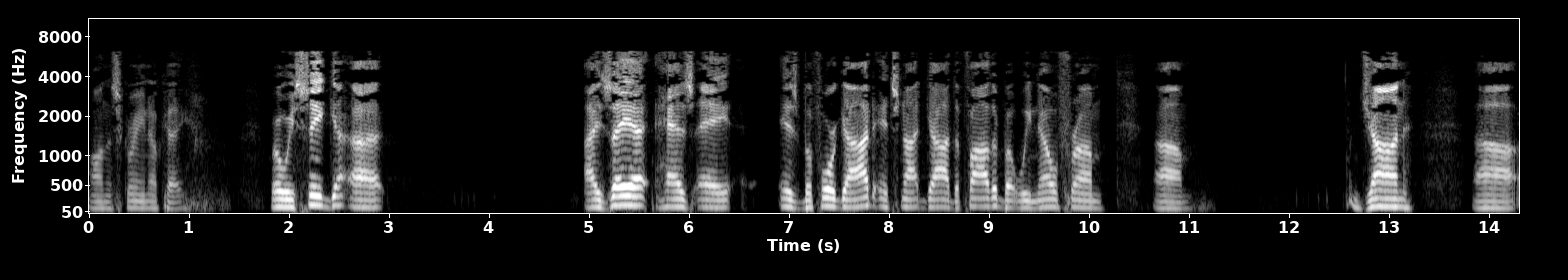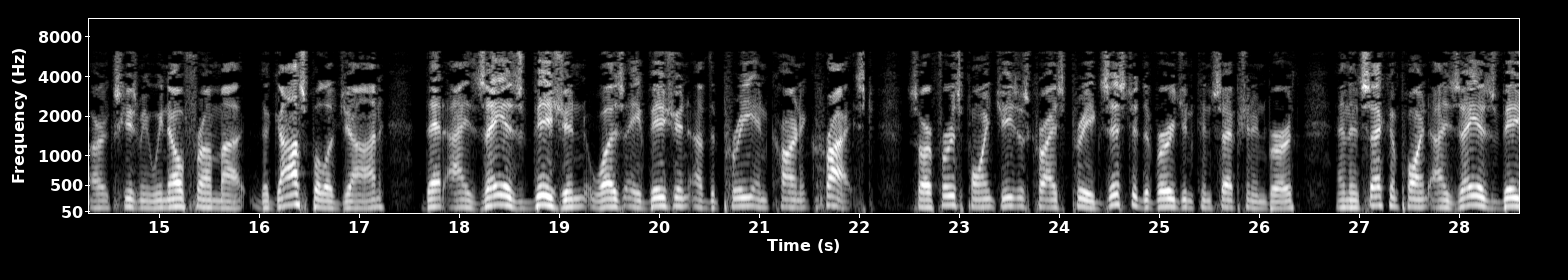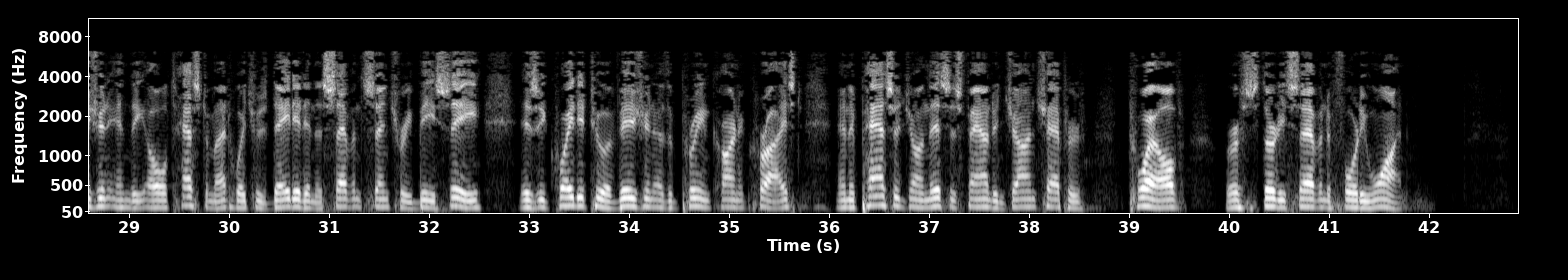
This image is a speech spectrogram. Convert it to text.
on the screen? Okay where we see uh, Isaiah has a is before God. It's not God the Father, but we know from um, John, uh, or excuse me, we know from uh, the Gospel of John that Isaiah's vision was a vision of the pre-incarnate Christ. So our first point, Jesus Christ pre-existed the virgin conception and birth. And then second point, Isaiah's vision in the Old Testament, which was dated in the 7th century BC, is equated to a vision of the pre-incarnate Christ. And the passage on this is found in John chapter 12, verses 37 to 41.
